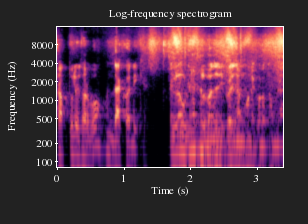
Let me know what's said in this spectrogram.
সব তুলে ধরবো। দেখো এদিকে। এগুলো উঠে ফেলবা যদি প্রয়োজন মনে করো তোমরা।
